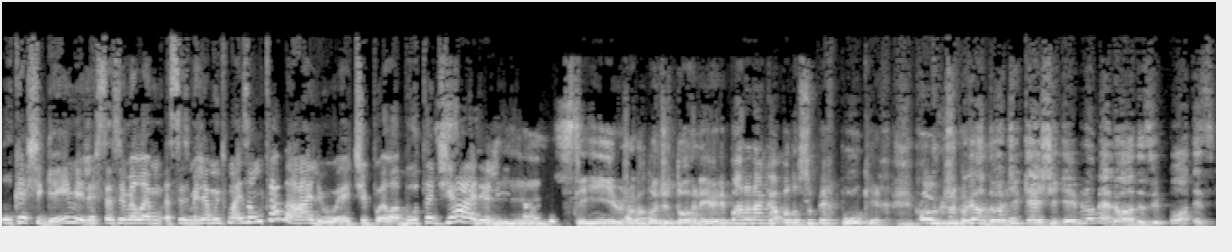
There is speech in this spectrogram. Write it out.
o cash game, ele se assemelha, se assemelha muito mais a um trabalho. É tipo, é labuta diária sim, ali. Sabe? Sim, o jogador de torneio, ele para na capa do Super Poker. O jogador de cash game, na melhor das hipóteses,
